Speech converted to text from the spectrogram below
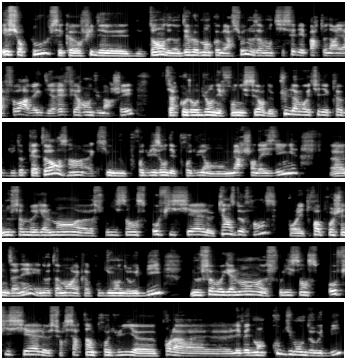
Et surtout, c'est qu'au fil du temps de nos développements commerciaux, nous avons tissé des partenariats forts avec des référents du marché c'est-à-dire qu'aujourd'hui, on est fournisseur de plus de la moitié des clubs du top 14, hein, à qui nous produisons des produits en merchandising. Euh, nous sommes également euh, sous licence officielle 15 de France pour les trois prochaines années, et notamment avec la Coupe du Monde de rugby. Nous sommes également euh, sous licence officielle sur certains produits pour l'événement Coupe du Monde de rugby.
